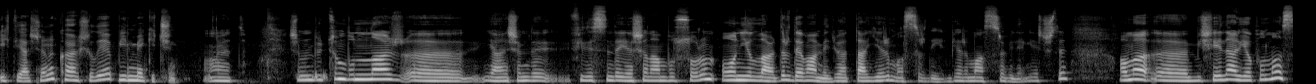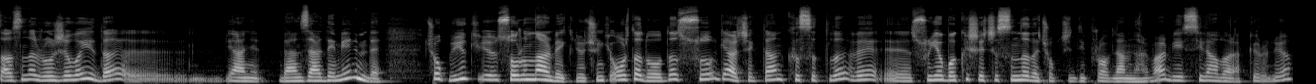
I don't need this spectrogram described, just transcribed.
ihtiyaçlarını karşılayabilmek için. Evet. Şimdi bütün bunlar e, yani şimdi Filistin'de yaşanan bu sorun 10 yıllardır devam ediyor. Hatta yarım asır değil, yarım asrı bile geçti. Ama e, bir şeyler yapılmazsa aslında Rojava'yı da e, yani benzer demeyelim de çok büyük e, sorunlar bekliyor. Çünkü Orta Doğu'da su gerçekten kısıtlı ve e, suya bakış açısında da çok ciddi problemler var. Bir silah olarak görülüyor.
